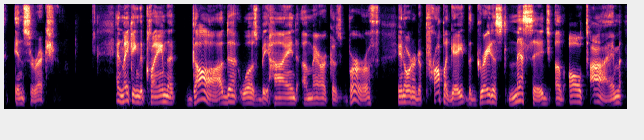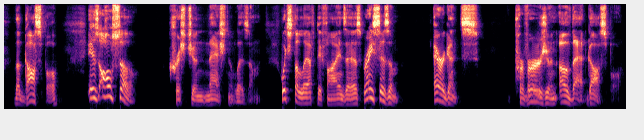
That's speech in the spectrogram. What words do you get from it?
and insurrection. And making the claim that God was behind America's birth in order to propagate the greatest message of all time, the gospel, is also Christian nationalism which the left defines as racism, arrogance, perversion of that gospel.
